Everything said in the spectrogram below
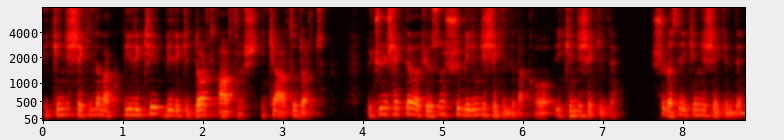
İkinci şekilde bak 1 2 1 2 4 artmış. 2 artı 4. Üçüncü şekilde bakıyorsun şu birinci şekilde bak o ikinci şekilde. Şurası ikinci şekilde.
